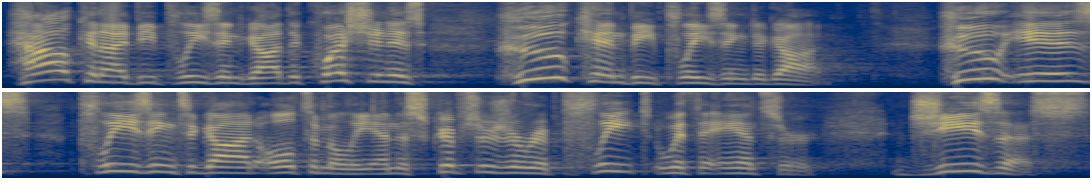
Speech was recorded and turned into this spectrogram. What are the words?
how can I be pleasing to God? The question is, who can be pleasing to God? Who is pleasing to God ultimately? And the scriptures are replete with the answer Jesus.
